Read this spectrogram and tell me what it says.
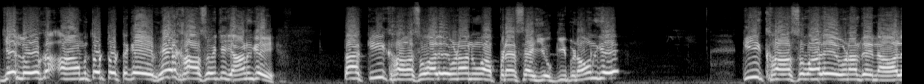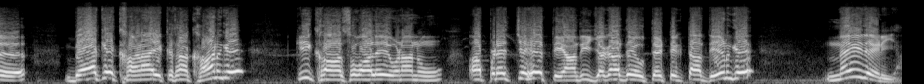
ਜੇ ਲੋਕ ਆਮ ਤੋਂ ਟੁੱਟ ਗਏ, ਫਿਰ ਖਾਸ ਵਿੱਚ ਜਾਣਗੇ, ਤਾਂ ਕੀ ਖਾਸ ਵਾਲੇ ਉਹਨਾਂ ਨੂੰ ਆਪਣੇ ਸਹਿਯੋਗੀ ਬਣਾਉਣਗੇ? ਕੀ ਖਾਸ ਵਾਲੇ ਉਹਨਾਂ ਦੇ ਨਾਲ ਬਹਿ ਕੇ ਖਾਣਾ ਇੱਕ ਥਾਂ ਖਾਣਗੇ? ਕੀ ਖਾਸ ਵਾਲੇ ਉਹਨਾਂ ਨੂੰ ਆਪਣੇ ਚਹੇਤਿਆਂ ਦੀ ਜਗ੍ਹਾ ਦੇ ਉੱਤੇ ਟਿਕਟਾਂ ਦੇਣਗੇ? ਨਹੀਂ ਦੇਣੀਆਂ,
